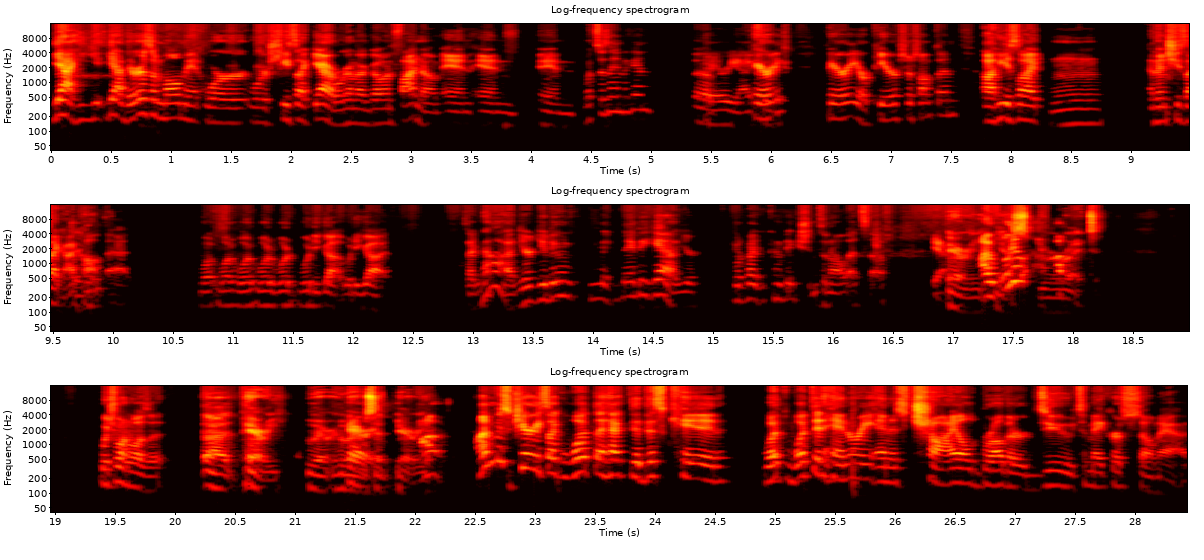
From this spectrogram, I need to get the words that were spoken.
Yeah, he, yeah. There is a moment where where she's like, "Yeah, we're gonna go and find him," and and and what's his name again? Uh, Harry, I Perry, think. Perry or Pierce or something. Uh, he's like, mm. and then she's like, "I caught that. What what what what what, what do you got? What do you got?" It's like, "Nah, you're you're doing maybe yeah. You're what about your convictions and all that stuff." Yeah, Perry. I yes, really- you were right. Which one was it? Uh, Perry. Whoever whoever Perry. said Perry. I- I'm just curious, like, what the heck did this kid? What what did Henry and his child brother do to make her so mad?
